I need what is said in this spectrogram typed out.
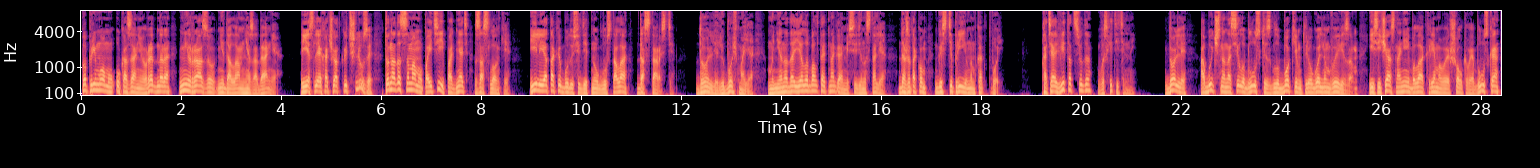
по прямому указанию Реднера ни разу не дала мне Если я хочу открыть шлюзы, то надо самому пойти и поднять заслонки. Или я так и буду сидеть на углу стола до старости. Долли, любовь моя, мне надоело болтать ногами, сидя на столе, даже таком гостеприимном, как твой. Хотя вид отсюда восхитительный. Долли обычно носила блузки с глубоким треугольным вырезом, и сейчас на ней была кремовая шелковая блузка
